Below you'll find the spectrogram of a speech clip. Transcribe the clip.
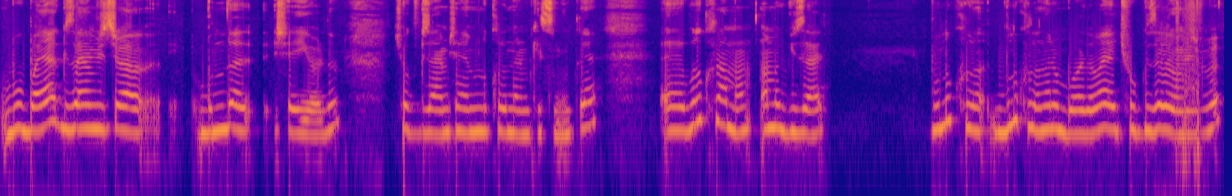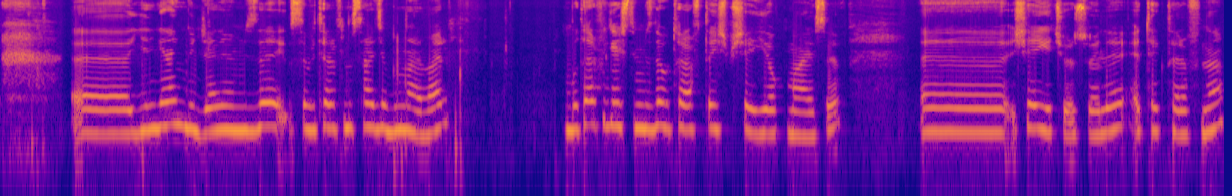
Bu baya güzelmiş şu an. Bunu da şey gördüm. Çok güzelmiş. Yani bunu kullanırım kesinlikle. Ee, bunu kullanmam ama güzel. Bunu kullan bunu kullanırım bu arada. Baya çok güzel olmuş bu. Ee, yeni gelen güncellememizde bir tarafında sadece bunlar var. Bu tarafı geçtiğimizde bu tarafta hiçbir şey yok maalesef. Ee, şey geçiyoruz öyle etek tarafına.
